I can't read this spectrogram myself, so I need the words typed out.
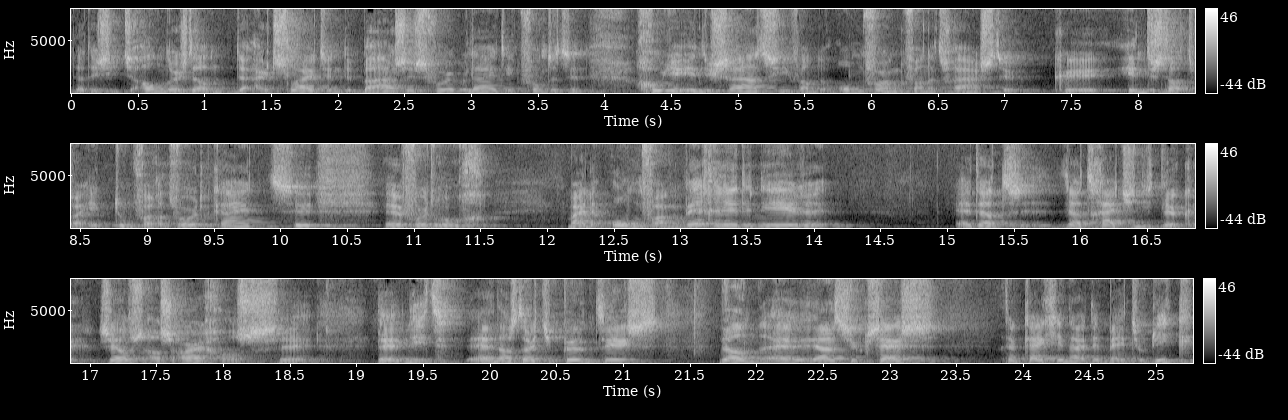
Dat is iets anders dan de uitsluitende basis voor beleid. Ik vond het een goede illustratie van de omvang van het vraagstuk eh, in de stad waar ik toen verantwoordelijkheid eh, eh, voor droeg. Maar de omvang wegredeneren, dat, dat gaat je niet lukken. Zelfs als Argos niet. En als dat je punt is, dan ja, succes. Dan kijk je naar de methodiek,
